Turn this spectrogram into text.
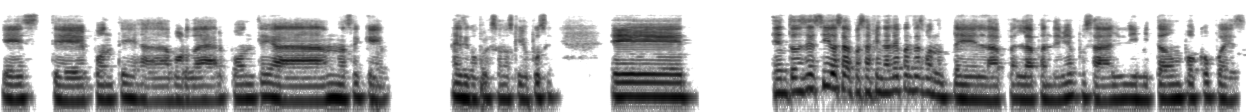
este, ponte a bordar, ponte a no sé qué, Les digo porque son los que yo puse. Eh, entonces sí, o sea, pues a final de cuentas, bueno, la, la pandemia pues ha limitado un poco pues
